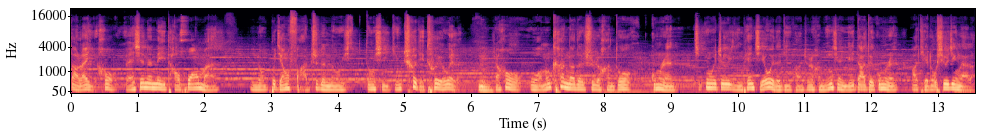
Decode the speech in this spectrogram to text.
到来以后，原先的那一套荒蛮、那种不讲法治的那种东西已经彻底退位了。嗯，然后我们看到的是很多工人，因为这个影片结尾的地方就是很明显有一大堆工人把铁路修进来了，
